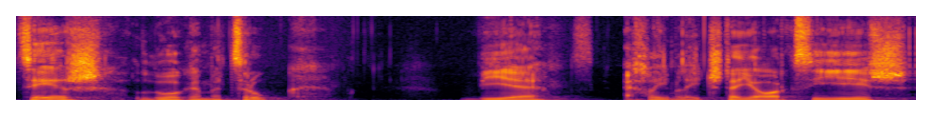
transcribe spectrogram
zuerst schauen wir zurück, wie es ein bisschen im letzten Jahr war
